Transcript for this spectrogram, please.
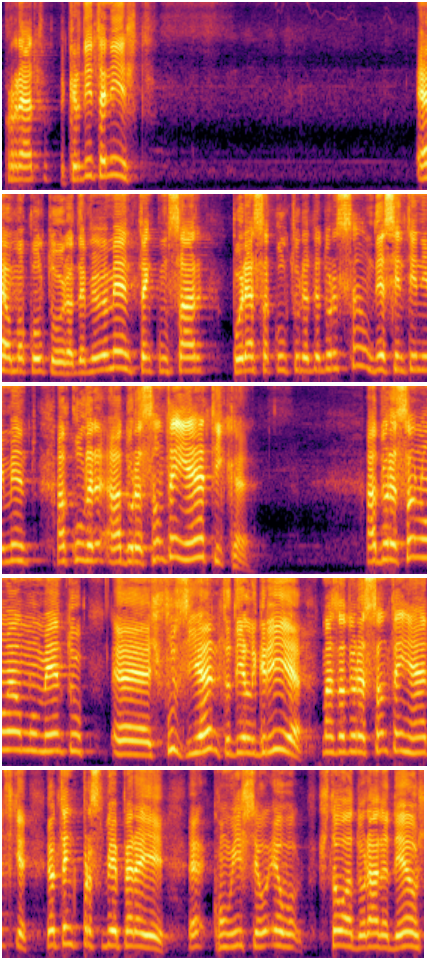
Correto? Acredita nisto. É uma cultura de avivamento, tem que começar por essa cultura de adoração, desse entendimento. A adoração tem ética. A adoração não é um momento é, esfuziante de alegria, mas a adoração tem ética. Eu tenho que perceber, espera aí, é, com isto eu, eu, estou a adorar a Deus,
